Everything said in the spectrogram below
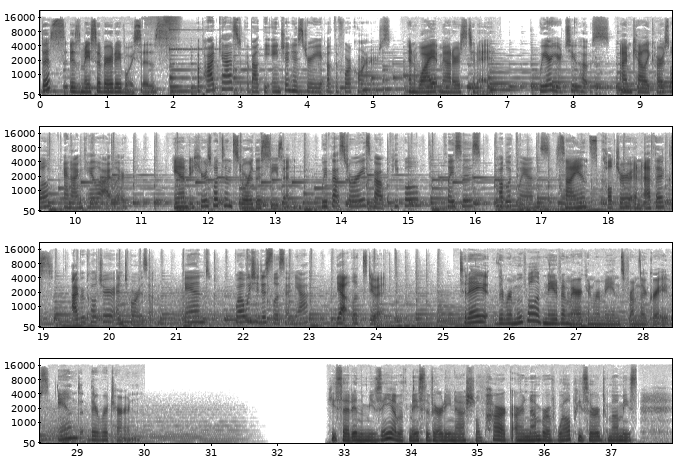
This is Mesa Verde Voices, a podcast about the ancient history of the Four Corners and why it matters today. We are your two hosts. I'm Callie Carswell. And I'm Kayla Eiler. And here's what's in store this season we've got stories about people, places, public lands, science, culture, and ethics, agriculture, and tourism. And, well, we should just listen, yeah? Yeah, let's do it. Today, the removal of Native American remains from their graves and their return. He said in the Museum of Mesa Verde National Park are a number of well preserved mummies.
